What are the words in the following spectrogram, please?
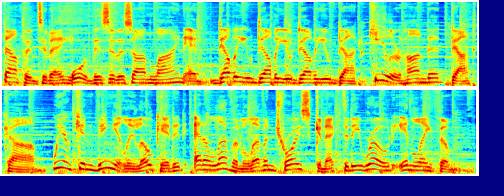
Stop in today or visit us online at www.keelerhonda.com. We are conveniently located at 1111 Troy Schenectady Road in Latham.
